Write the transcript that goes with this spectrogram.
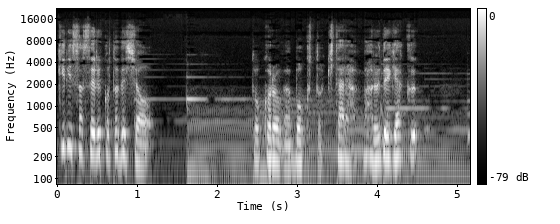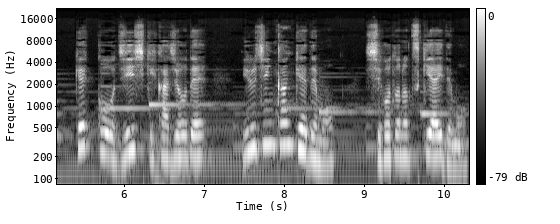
きりさせることでしょう。ところが僕と来たらまるで逆。結構自意識過剰で友人関係でも仕事の付き合いでも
